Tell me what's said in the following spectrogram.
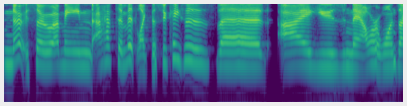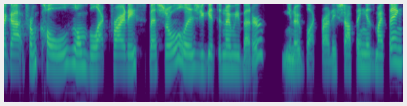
No, so I mean, I have to admit, like the suitcases that I use now are ones I got from Kohl's on Black Friday special. As you get to know me better, you know, Black Friday shopping is my thing.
